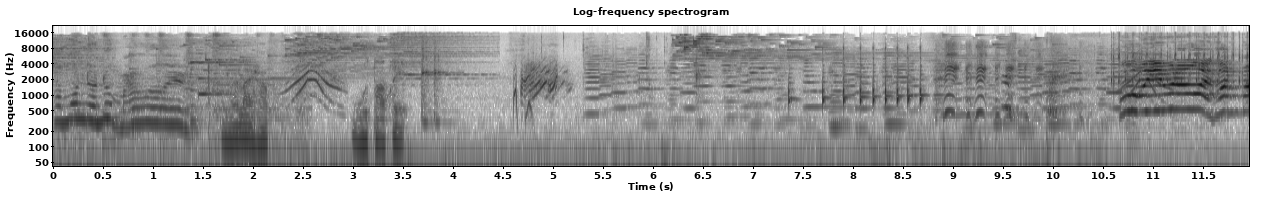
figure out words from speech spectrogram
แซลมอนเนื้อหนุบมากเลยเนื้ออะไรครับโอตาเตะอุ้ยมันอร่อยเกินไป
